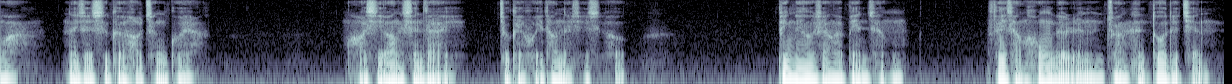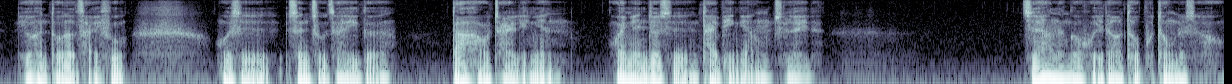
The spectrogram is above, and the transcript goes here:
哇，那些时刻好珍贵啊！我好希望现在就可以回到那些时候。并没有想要变成非常红的人，赚很多的钱，有很多的财富，或是身处在一个大豪宅里面，外面就是太平洋之类的。只要能够回到头不痛的时候，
